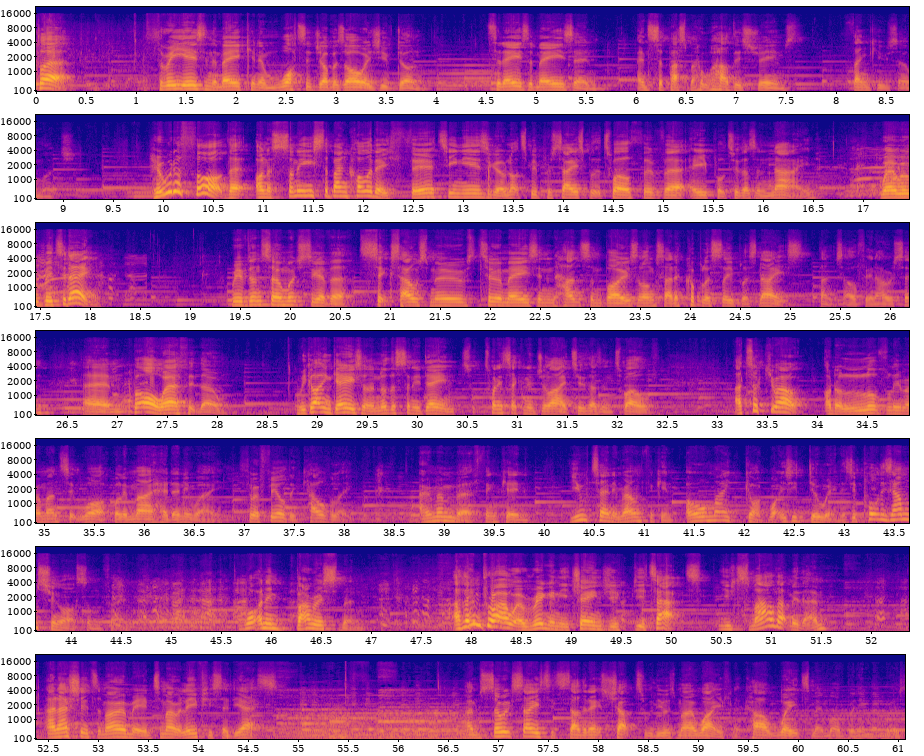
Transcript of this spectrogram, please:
Clare, three years in the making, and what a job as always you've done. Today is amazing and surpassed my wildest dreams. Thank you so much. Who would have thought that on a sunny Easter bank holiday 13 years ago, not to be precise, but the 12th of uh, April 2009, where we would be today? We've done so much together. Six house moves, two amazing and handsome boys alongside a couple of sleepless nights. Thanks, Alfie and Harrison. Um, but all worth it though. We got engaged on another sunny day in 22nd of July 2012. I took you out on a lovely romantic walk, well in my head anyway, through a field in Calverley. I remember thinking, you turning around thinking, oh my God, what is he doing? Has he pulled his hamstring or something? what an embarrassment. I then brought out a ring and you changed your, your tact. You smiled at me then and asked you to marry me, and to my relief, you said yes. I'm so excited to start the next chapter with you as my wife, and I can't wait to make more brilliant memories.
